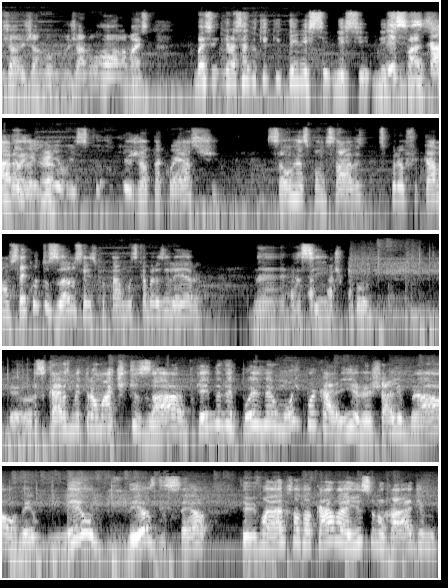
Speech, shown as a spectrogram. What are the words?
já, já não já não rola mais. Mas engraçado o que que tem nesse nesse nesse Esses vazio caras aí, né? o Skunk e o Quest, são responsáveis por eu ficar não sei quantos anos sem escutar música brasileira, né? Assim, tipo, os caras me traumatizaram, porque ainda depois veio um monte de porcaria, veio Charlie Brown, veio, meu Deus do céu, teve uma época que só tocava isso no rádio,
